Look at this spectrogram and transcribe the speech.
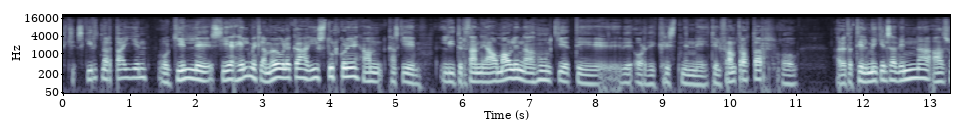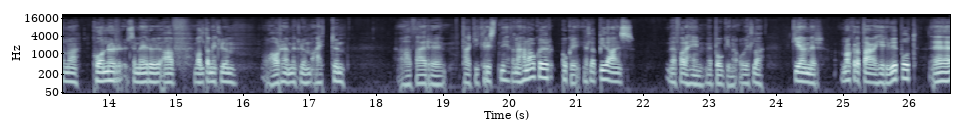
skýrnardægin og Gilli sér heilmikla möguleika í stúlkunni, hann kannski lítur þannig á málinn að hún geti við orði kristninni til framdráttar og það er auðvitað til mikils að vinna að svona konur sem eru af valdamiklum og áhrifamiklum ættum að það er í kristni þannig að hann ákveður, ok, ég ætla að býða aðeins með að fara heim með bókina og ég ætla að gefa mér nokkra daga hér í viðbót. Eh,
